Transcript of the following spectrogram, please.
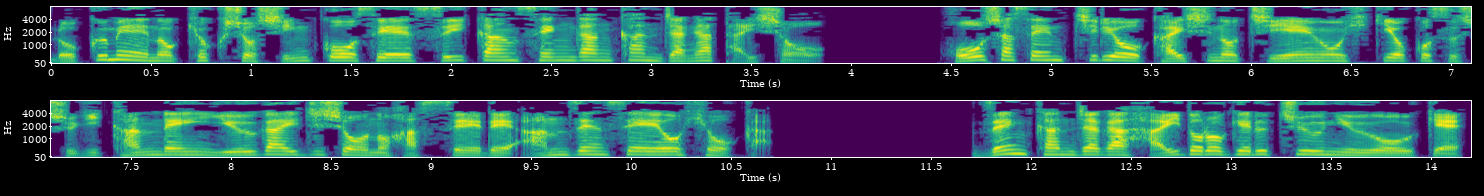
6名の局所進行性水管洗顔患者が対象。放射線治療開始の遅延を引き起こす主義関連有害事象の発生で安全性を評価。全患者がハイドロゲル注入を受け、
